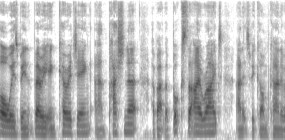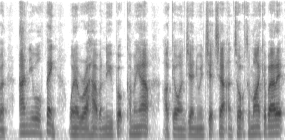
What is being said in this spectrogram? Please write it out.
always been very encouraging and passionate about the books that I write, and it's become kind of an annual thing. Whenever I have a new book coming out, I'll go on Genuine Chit Chat and talk to Mike about it.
